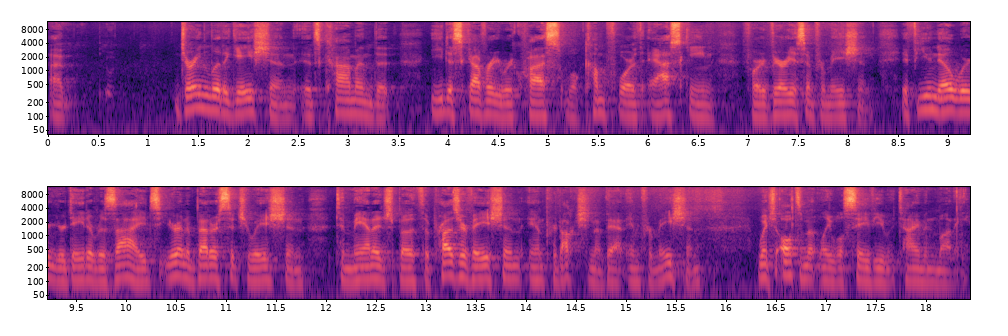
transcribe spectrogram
Uh, during litigation, it's common that e-discovery requests will come forth asking for various information. If you know where your data resides, you're in a better situation to manage both the preservation and production of that information, which ultimately will save you time and money.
